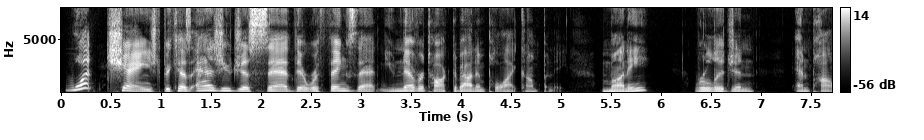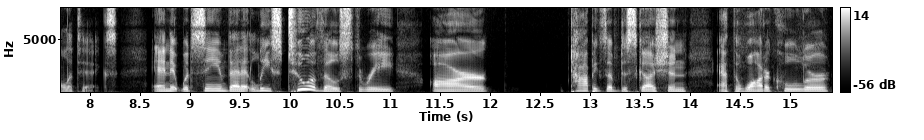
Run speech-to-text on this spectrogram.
What changed? Because as you just said, there were things that you never talked about in polite company money, religion, and politics. And it would seem that at least two of those three are topics of discussion at the water cooler,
